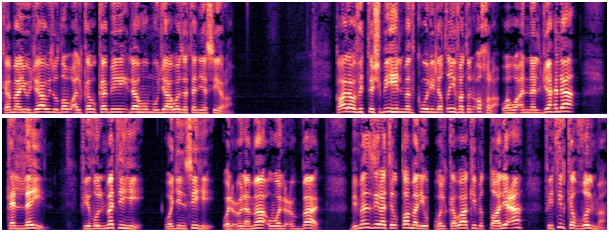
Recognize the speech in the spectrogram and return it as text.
كما يجاوز ضوء الكوكب له مجاوزة يسيرة. قال وفي التشبيه المذكور لطيفة أخرى وهو أن الجهل كالليل في ظلمته وجنسه والعلماء والعباد بمنزلة القمر والكواكب الطالعة في تلك الظلمة.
